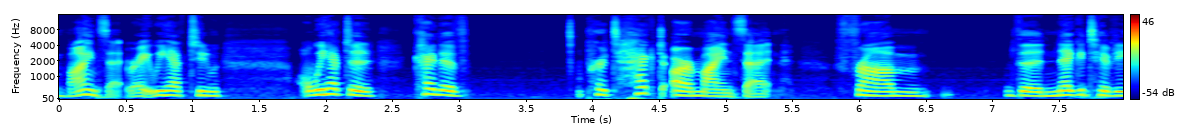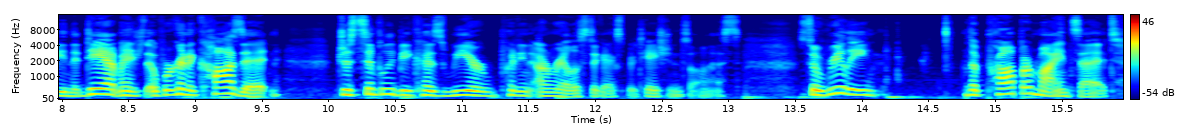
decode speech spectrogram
mindset, right? We have to we have to kind of protect our mindset from the negativity and the damage that we're going to cause it just simply because we are putting unrealistic expectations on us. So really the proper mindset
